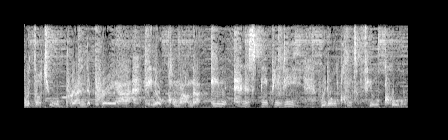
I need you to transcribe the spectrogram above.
We thought you would brand the prayer, you know, come out. Now in NSPPD, we don't come to feel cool.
